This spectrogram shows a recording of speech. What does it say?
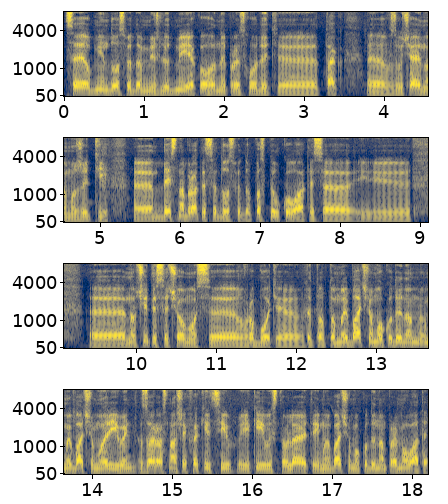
це обмін досвідом між людьми, якого не происходить е, так е, в звичайному житті. Е, Десь набратися досвіду, поспілкуватися. Навчитися чомусь в роботі. Тобто ми бачимо, куди нам ми бачимо рівень зараз наших фахівців, які виставляють, і ми бачимо, куди нам прямувати.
